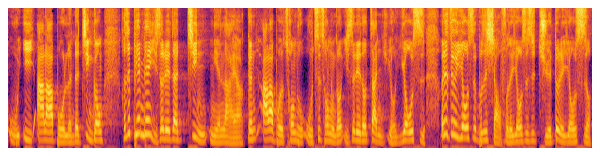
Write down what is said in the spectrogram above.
五亿阿拉伯人的进攻，可是偏偏以色列在近年来啊，跟阿拉伯的冲突五次冲突中，以色列都占有优势，而且这个优势不是小幅的优势，是绝对的优势哦。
